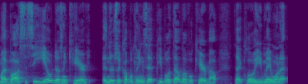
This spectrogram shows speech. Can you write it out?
my boss, the CEO, doesn't care. And there's a couple things that people at that level care about that, Chloe, you may want to.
